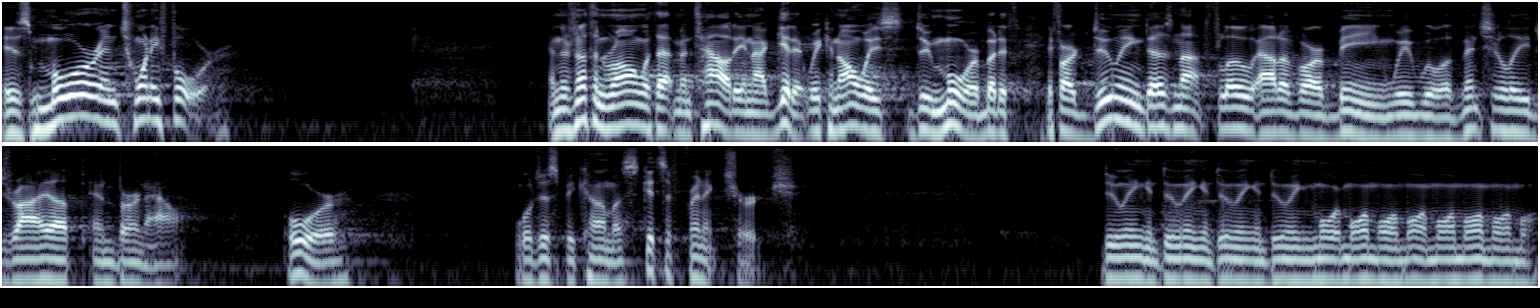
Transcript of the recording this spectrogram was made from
is more in 24. And there's nothing wrong with that mentality, and I get it. We can always do more, but if, if our doing does not flow out of our being, we will eventually dry up and burn out. Or we'll just become a schizophrenic church. Doing and doing and doing and doing more, and more, and more, and more, and more, and more, more, more.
